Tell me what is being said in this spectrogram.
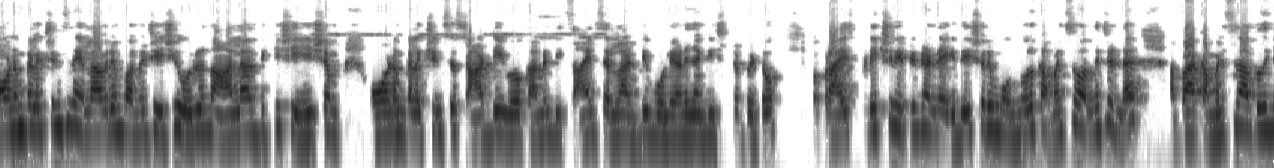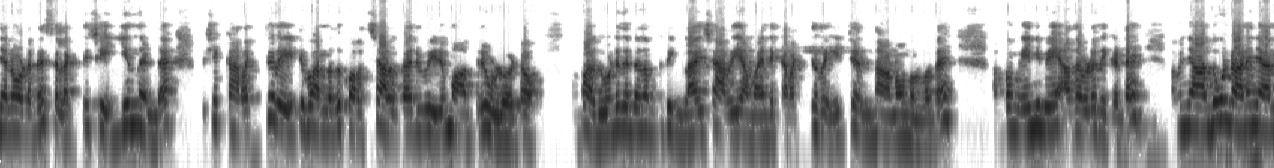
ഓണം കളക്ഷൻസിന് എല്ലാവരും പറഞ്ഞു ചേച്ചി ഒരു നാലാം തീയതിക്ക് ശേഷം ഓണം കളക്ഷൻസ് സ്റ്റാർട്ട് ചെയ്യുമോ കാരണം ഡിസൈൻസ് എല്ലാം അടിപൊളിയാണ് ഞങ്ങൾക്ക് ഇഷ്ടപ്പെട്ടു. അപ്പൊ പ്രൈസ് പ്രഡിക്ഷൻ ഇട്ടിട്ടുണ്ട്. ഏകദേശം ഒരു മുന്നൂറ് കമന്റ്സ് വന്നിട്ടുണ്ട്. അപ്പൊ ആ കമന്റ്സിനകത്ത് ഞാൻ ഉടനെ സെലക്ട് ചെയ്യുന്നുണ്ട്. പക്ഷെ കറക്റ്റ് റേറ്റ് പറഞ്ഞത് കുറച്ച് ആൾക്കാർ പേര് മാത്രമേ ഉള്ളൂ കേട്ടോ. അപ്പൊ അതുകൊണ്ട് തന്നെ നമുക്ക് തിങ്കളാഴ്ച അറിയാം അതിന്റെ കറക്റ്റ് റേറ്റ് എന്താണോ എന്നുള്ളത്. അപ്പം എനിവേ അതവിടെ നിൽക്കട്ടെ. അപ്പൊ ഞാൻ അതുകൊണ്ടാണ് ഞാൻ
